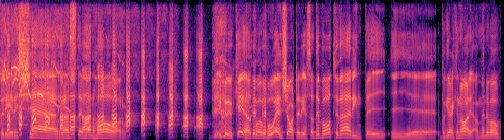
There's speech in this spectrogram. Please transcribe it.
för det är det käraste man har. Det sjuka är att på, på en charterresa, det var tyvärr inte i, i, eh, på Gran Canaria, men det var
